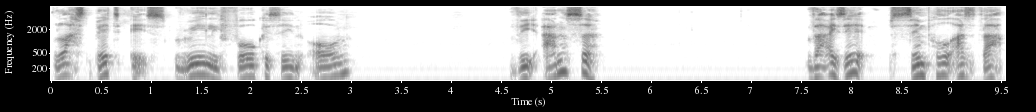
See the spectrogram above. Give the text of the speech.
last bit, it's really focusing on the answer. That is it. Simple as that.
